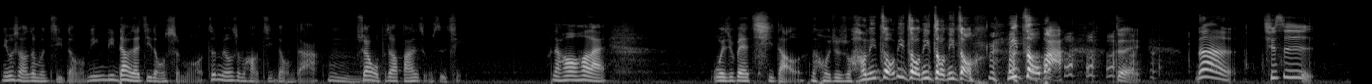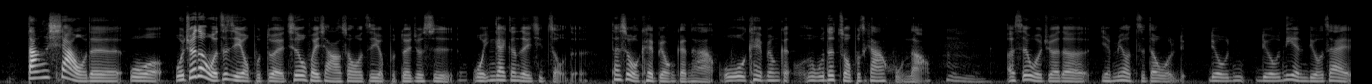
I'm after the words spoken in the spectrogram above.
你为什么要这么激动？你你到底在激动什么？这没有什么好激动的啊。嗯，虽然我不知道发生什么事情，然后后来我就被他气到了，然后我就说：“好，你走，你走，你走，你走，你走吧。”对，那其实当下我的我，我觉得我自己有不对。其实我回想的时候，我自己有不对，就是我应该跟着一起走的，但是我可以不用跟他，我可以不用跟我的走不是跟他胡闹，嗯，而是我觉得也没有值得我留留留念留在，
